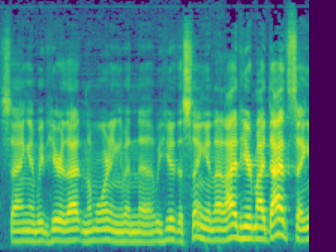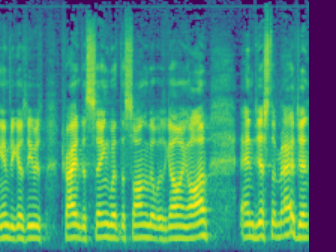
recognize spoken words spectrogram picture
sang, and we'd hear that in the morning when uh, we hear the singing. And I'd hear my dad singing because he was trying to sing with the song that was going on. And just imagine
